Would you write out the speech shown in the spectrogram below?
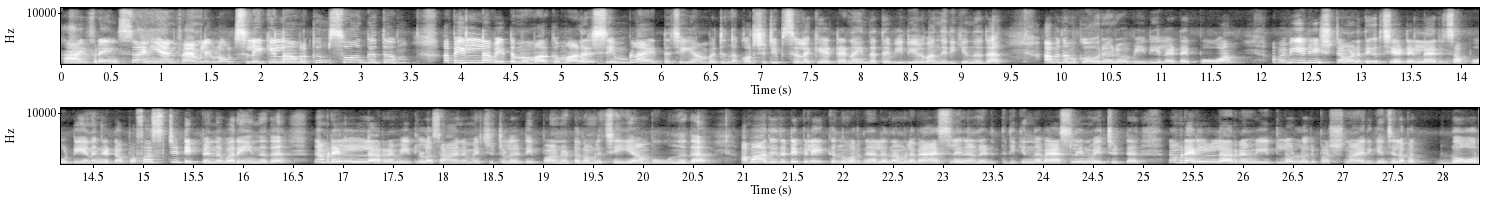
ഹായ് ഫ്രണ്ട്സ് ഞാൻ ഫാമിലി വ്ലോഗ്സിലേക്ക് എല്ലാവർക്കും സ്വാഗതം. അപ്പോൾ എല്ലാ വീട്ടമ്മമാർക്കും വളരെ സിമ്പിളായിട്ട് ചെയ്യാൻ പറ്റുന്ന കുറച്ച് ടിപ്സുകളൊക്കെ ആയിട്ടാണ് ഇന്നത്തെ വീഡിയോയിൽ വന്നിരിക്കുന്നത്. അപ്പോൾ നമുക്ക് ഓരോരോ വീഡിയോയിലായിട്ടേ പോവാം. അപ്പോൾ വീഡിയോ ഇഷ്ടമാണ് തീർച്ചയായിട്ടും എല്ലാവരും സപ്പോർട്ട് ചെയ്യണം കേട്ടോ. അപ്പോൾ ഫസ്റ്റ് ടിപ്പ് എന്ന് പറയുന്നത് നമ്മുടെ എല്ലാവരുടെയും വീട്ടിലുള്ള സാധനം വെച്ചിട്ടുള്ള ടിപ്പാണ് കേട്ടോ നമ്മൾ ചെയ്യാൻ പോകുന്നത്. അപ്പോൾ ആദ്യത്തെ ടിപ്പിലേക്ക് എന്ന് പറഞ്ഞാൽ നമ്മൾ വാസ്ലിനാണ് എടുത്തിരിക്കുന്നത്. വാസ്ലിൻ വെച്ചിട്ട് നമ്മുടെ എല്ലാവരുടെയും വീട്ടിലുള്ള ഒരു പ്രശ്നമായിരിക്കും. ചിലപ്പോൾ ഡോർ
